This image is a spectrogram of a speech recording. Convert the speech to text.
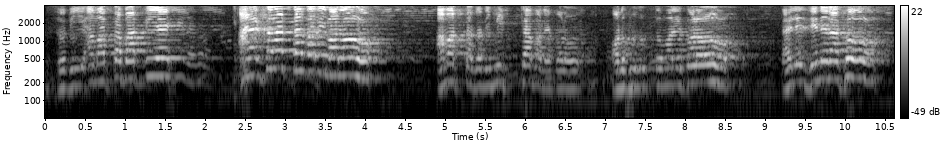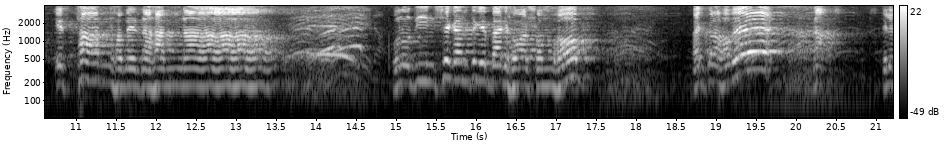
যদি আমারটা বাদ দিয়ে আরেকজনেরটা যদি মানো আমারটা যদি মিথ্যা মনে করো, অনুপযুক্ত মনে করো, তাহলে জেনে রাখো স্থান হবে জাহান্না কোনদিন সেখান থেকে বাইর হওয়া সম্ভব? বাইর করা হবে? না। তাহলে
